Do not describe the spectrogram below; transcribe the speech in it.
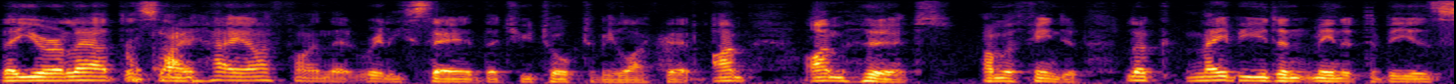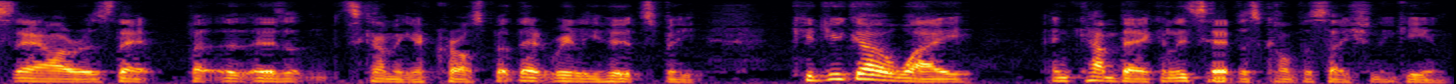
that you're allowed to say, "Hey, I find that really sad that you talk to me like that. I'm I'm hurt. I'm offended. Look, maybe you didn't mean it to be as sour as that, but uh, as it's coming across, but that really hurts me. Could you go away and come back and let's have this conversation again?"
